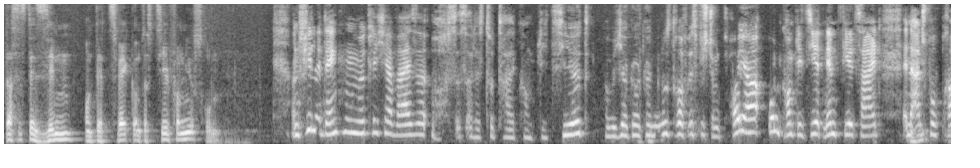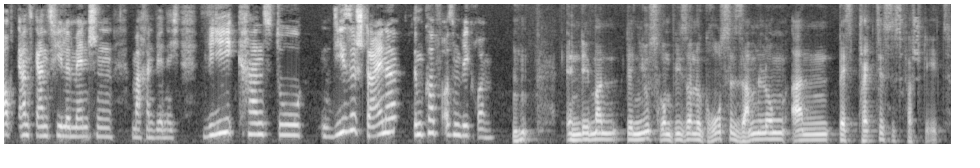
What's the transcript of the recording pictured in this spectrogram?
das ist der Sinn und der Zweck und das Ziel von Newsroom. Und viele denken möglicherweise, oh, es ist alles total kompliziert, habe ich ja gar keine Lust drauf, ist bestimmt teuer, unkompliziert, nimmt viel Zeit, in mhm. Anspruch braucht ganz, ganz viele Menschen, machen wir nicht. Wie kannst du diese Steine im Kopf aus dem Weg räumen? Mhm. Indem man den Newsroom wie so eine große Sammlung an Best Practices versteht.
